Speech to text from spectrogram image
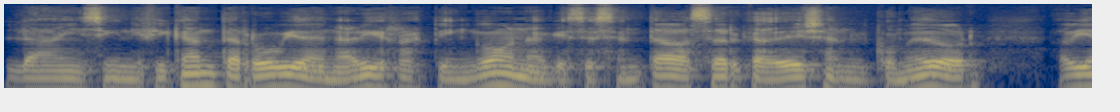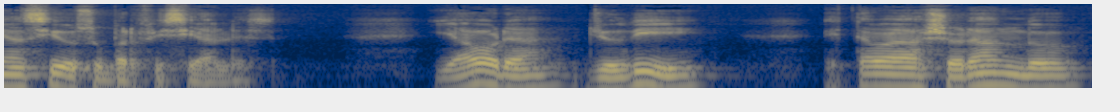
la insignificante rubia de nariz respingona que se sentaba cerca de ella en el comedor habían sido superficiales. Y ahora Judy estaba llorando,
